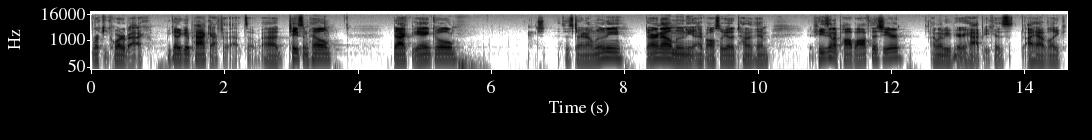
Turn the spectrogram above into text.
rookie quarterback, we got a good pack after that. So uh, Taysom Hill, Dak the ankle. Is this Darnell Mooney? Darnell Mooney. I've also got a ton of him. If he's gonna pop off this year, I'm gonna be very happy because I have like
